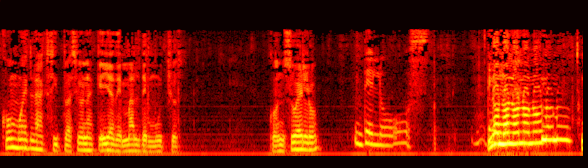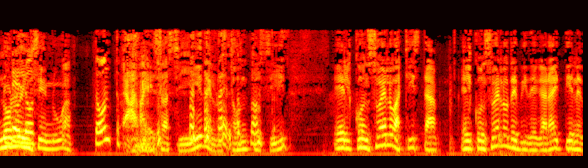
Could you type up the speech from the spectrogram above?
¿Cómo es la situación aquella de mal de muchos? Consuelo. De los no, no, no, no, no, no, no. No lo insinúa. Tontos. Ah, es así, de los tontos, sí. El consuelo, aquí está. El consuelo de Videgaray tiene,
